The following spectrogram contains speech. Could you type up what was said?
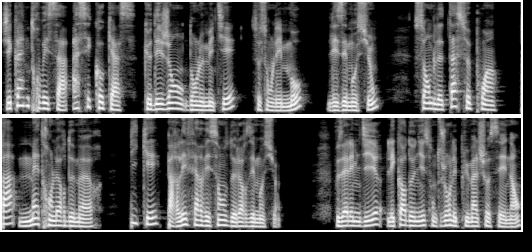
j'ai quand même trouvé ça assez cocasse que des gens dont le métier, ce sont les mots, les émotions, semblent à ce point pas mettre en leur demeure, piqués par l'effervescence de leurs émotions. Vous allez me dire, les cordonniers sont toujours les plus mal chaussés, non?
